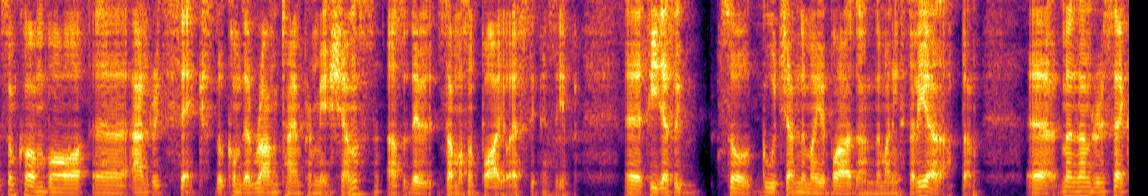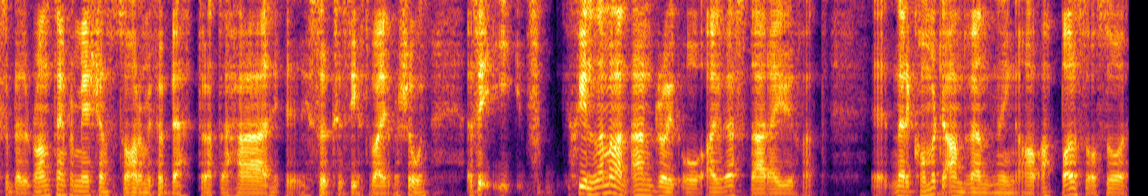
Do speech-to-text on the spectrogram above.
som kom var uh, Android 6. Då kom det Runtime Permissions. Alltså det är samma som på iOS i princip. Eh, tidigare så, så godkände man ju bara den när man installerade appen. Eh, men Android 6 så blev det Runtime Permissions så har de ju förbättrat det här eh, successivt varje version. Alltså, i, skillnaden mellan Android och iOS där är ju att eh, när det kommer till användning av appar och så, så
